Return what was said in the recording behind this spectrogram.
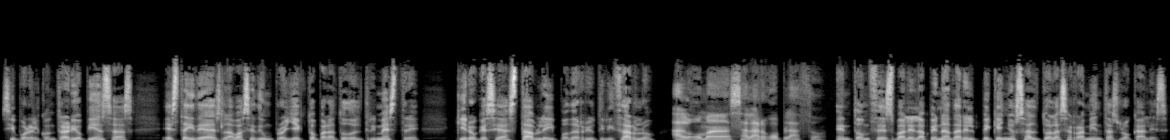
Si por el contrario piensas, esta idea es la base de un proyecto para todo el trimestre, quiero que sea estable y poder reutilizarlo. Algo más a largo plazo. Entonces vale la pena dar el pequeño salto a las herramientas locales.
